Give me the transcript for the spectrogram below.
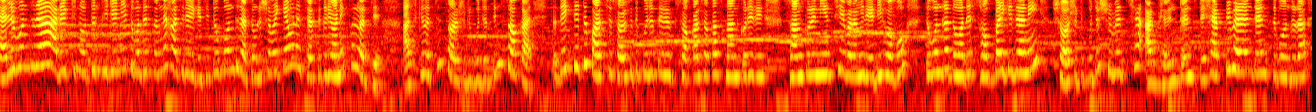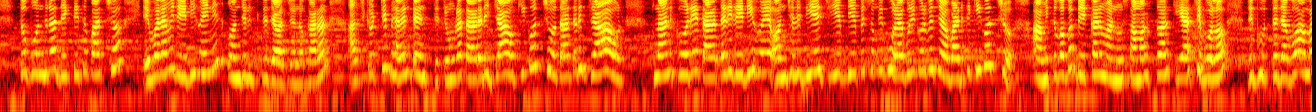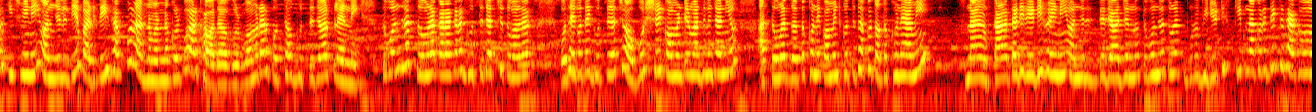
Hello বন্ধুরা আরও একটি নতুন ভিডিও নিয়ে তোমাদের সামনে হাজির হয়ে গেছি। তো বন্ধুরা, তোমরা সবাই কেমন আছো? আশা করি অনেক ভালো আছে। আজকে হচ্ছে সরস্বতী পুজোর দিন সকাল। তো দেখতেই তো পাচ্ছ, সরস্বতী পুজোতে সকাল সকাল স্নান করে স্নান করে নিয়েছি, এবার আমি রেডি হব। তো বন্ধুরা, তোমাদের সবাইকে জানি সরস্বতী পুজোর শুভেচ্ছা আর Valentine's day happy Valentine's day বন্ধুরা। তো বন্ধুরা, দেখতেই তো পাচ্ছ, এবার আমি রেডি হয়ে নিই অঞ্জলি দিতে যাওয়ার জন্য। কারণ আজকে হচ্ছে ভ্যালেন্টাইন্স ডে তোমরা তাড়াতাড়ি যাও। কি করছ? তাড়াতাড়ি যাও। স্নান করে তাড়াতাড়ি রেডি হয়ে অঞ্জলি দিয়ে জিএফ বিএফের সঙ্গে ঘোরাঘুরি করবে, যাও বাড়িতে কি করছ? আমি তো বাবা বেকার মানুষ, আমার তো আর কে আছে বলো? যে ঘুরতে যাব, আমার কিছুই নেই, অঞ্জলি দিয়ে বাড়িতেই থাকব রান্না বান্না করব আর খাওয়া দাওয়া করব। আমার আর কোথাও ঘুরতে যাওয়ার প্ল্যান নেই। তো বন্ধুরা, তোমরা কারা কারা ঘুরতে যাচ্ছ, তোমরা কোথায় কোথায় ঘুরতে যাচ্ছ, অবশ্যই কমেন্টের মাধ্যমে জানিও। আর তোমরা যতক্ষণে কমেন্ট করতে থাকো, ততক্ষণে আমি স্নান তাড়াতাড়ি রেডি হয়ে নিই অঞ্জলি দিতে যাওয়ার জন্য। তো বন্ধুরা, তোমরা পুরো ভিডিওটি স্কিপ না করে দেখতে থাকো।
